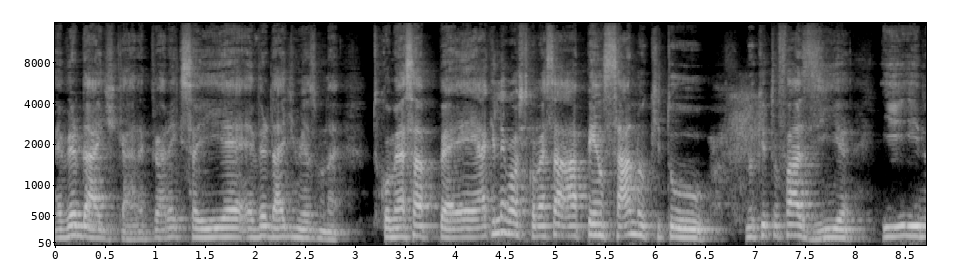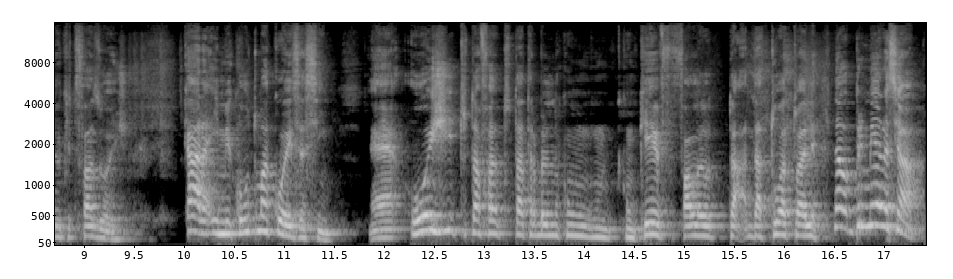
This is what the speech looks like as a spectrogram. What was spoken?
É verdade cara. Pior é que isso aí é, é verdade mesmo né tu começa a, é aquele negócio, tu começa a pensar no que tu no que tu fazia e, e no que tu faz hoje. Cara, e me conta uma coisa assim, é, hoje tu tá, tu tá trabalhando com com o quê? Fala da, tua atualidade. Não, primeiro assim, ó,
